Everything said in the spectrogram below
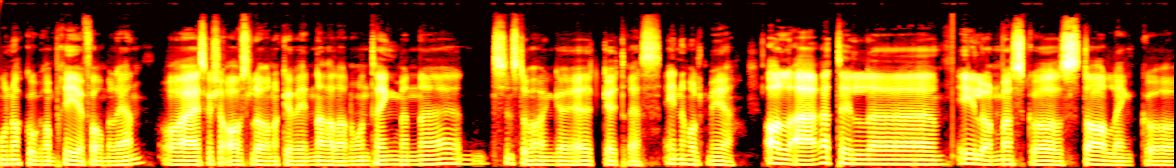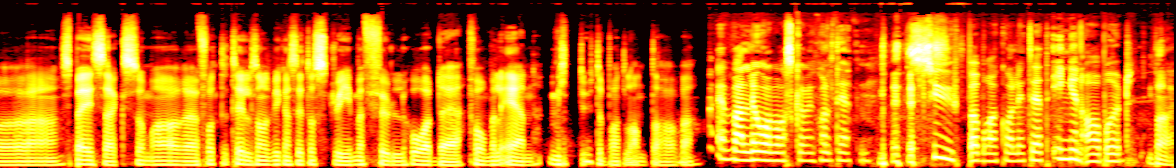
Monaco Grand Prix er Formel 1, og jeg skal ikke avsløre noen vinner eller noen ting, men jeg syns det var gøy, et gøyt race. Inneholdt mye. All ære til eh, Elon Musk og Starlink og eh, SpaceX som har eh, fått det til sånn at vi kan sitte og streame full HD Formel 1 midt ute på Atlanterhavet. Jeg er veldig overraska over kvaliteten. Superbra kvalitet. Ingen avbrudd. Nei.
